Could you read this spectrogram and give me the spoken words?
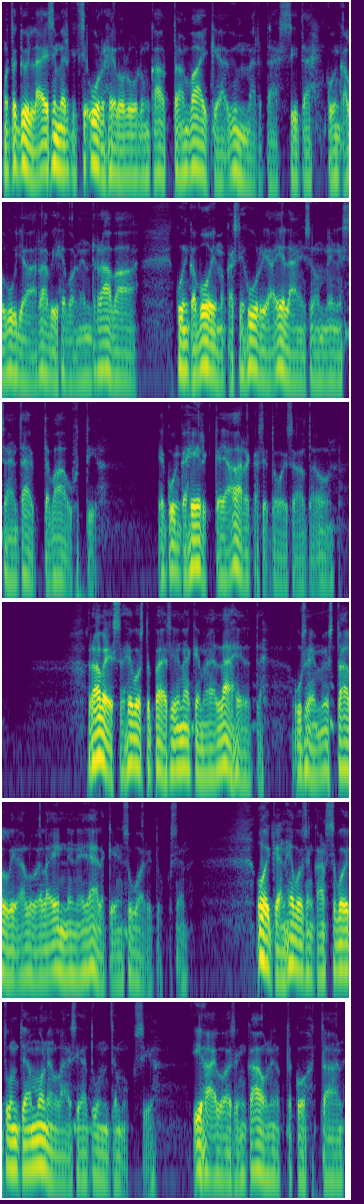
mutta kyllä esimerkiksi urheiluruudun kautta on vaikea ymmärtää sitä, kuinka lujaa ravihevonen ravaa, kuinka voimakas ja hurja eläin se on mennessään täyttä vauhtia, ja kuinka herkkä ja arka se toisaalta on. Raveissa hevosta pääsee näkemään läheltä, usein myös tallialueella ennen ja jälkeen suorituksen. Oikean hevosen kanssa voi tuntea monenlaisia tuntemuksia – ihailua sen kauneutta kohtaan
